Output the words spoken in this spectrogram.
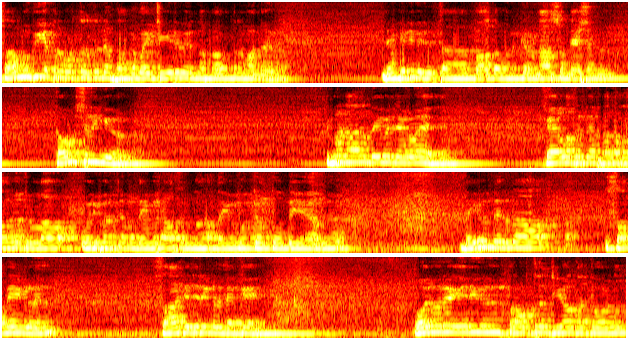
സാമൂഹിക പ്രവർത്തനത്തിന്റെ ഭാഗമായി ചെയ്തു വരുന്ന പ്രവർത്തനമാണ് ലഹരി വിരുദ്ധ ബോധവൽക്കരണ സന്ദേശങ്ങൾ കൗൺസിലിങ്ങുകൾ ഇപ്രകാരം ദൈവം ഞങ്ങളെ കേരളത്തിന്റെ പല ഭാഗത്തുള്ള ഒരുപറ്റം ദൈവദാസന്മാർ ദൈവമക്കൾ തോന്നി ചേർന്ന് ദൈവം തരുന്ന സമയങ്ങളിൽ സാഹചര്യങ്ങളിലൊക്കെ ഓരോരോ ഏരിയകളിൽ പ്രവർത്തനം ചെയ്യാൻ തക്കവണ്ണം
